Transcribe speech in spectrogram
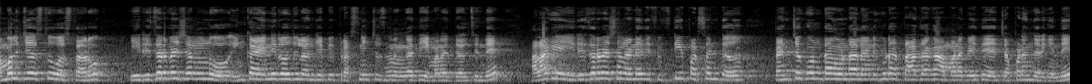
అమలు చేస్తూ వస్తారు? ఈ రిజర్వేషన్లు ఇంకా ఎన్ని రోజులు అని చెప్పి ప్రశ్నించిన సంగతి మనకు తెలిసిందే. అలాగే ఈ రిజర్వేషన్ అనేది ఫిఫ్టీ పర్సెంట్ పెంచకుండా ఉండాలని కూడా తాజాగా మనకైతే చెప్పడం జరిగింది.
